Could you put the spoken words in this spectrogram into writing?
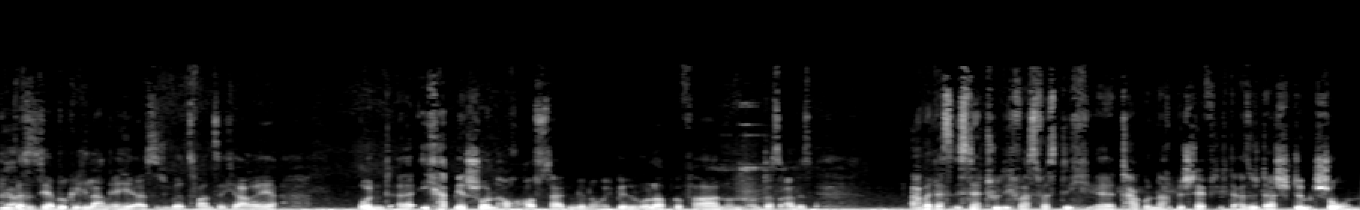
Ja. Das ist ja wirklich lange her. Es ist über 20 Jahre her. Und äh, ich habe mir schon auch Auszeiten genommen. Ich bin in Urlaub gefahren und, und das alles. Aber das ist natürlich was, was dich äh, Tag und Nacht beschäftigt. Also das stimmt schon.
